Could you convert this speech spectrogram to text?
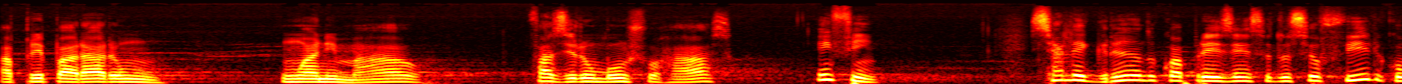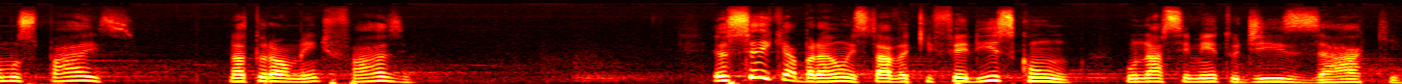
a preparar um, um animal, fazer um bom churrasco, enfim, se alegrando com a presença do seu filho, como os pais naturalmente fazem. Eu sei que Abraão estava aqui feliz com o nascimento de Isaac,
